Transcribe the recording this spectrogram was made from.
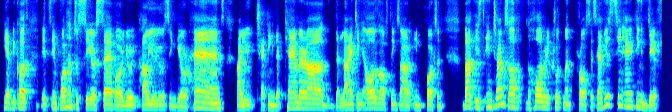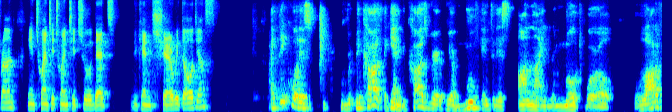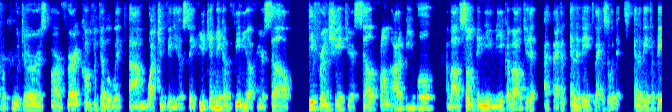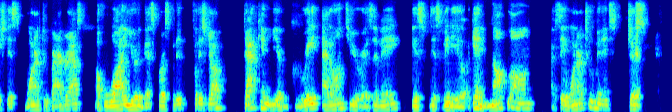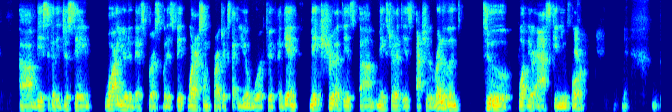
Yeah, because it's important to see yourself or your how you're using your hands. Are you checking the camera, the lighting? All of things are important. But it's in terms of the whole recruitment process. Have you seen anything different in 2022 that you can share with the audience? I think what is because again because we're we are moved into this online remote world lot of recruiters are very comfortable with um, watching videos. So if you can make a video of yourself, differentiate yourself from other people about something unique about you that like an elevate, like so with this elevator pitch, this one or two paragraphs of why you're the best person for this, for this job, that can be a great add-on to your resume. This this video, again, not long, I say one or two minutes, just yeah. um, basically just saying, why you're the best person for this fit, what are some projects that you have worked with. Again, make sure that is um, make sure that is actually relevant to what they're asking you for. Yeah. yeah.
